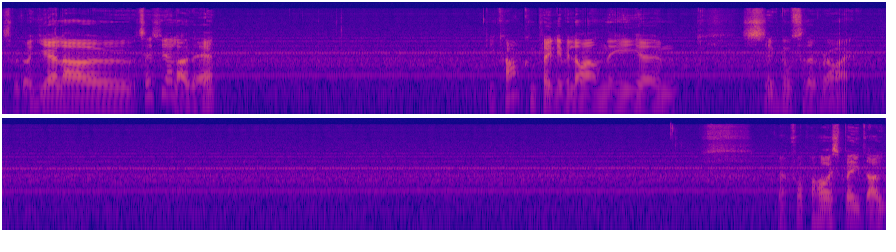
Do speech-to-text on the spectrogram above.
So we've got yellow. It says yellow there. You can't completely rely on the um, signal to the right. Going proper high speed though.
